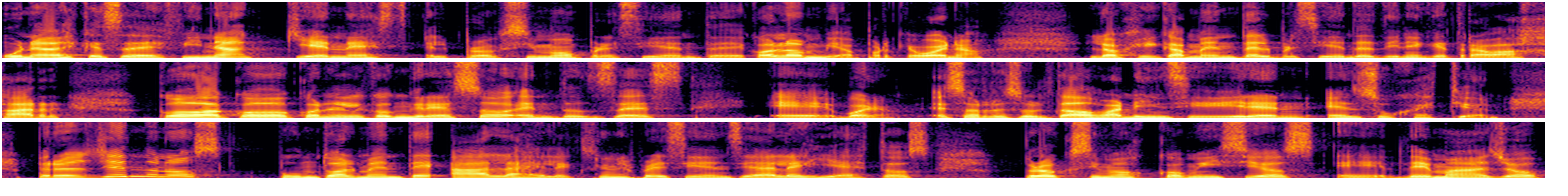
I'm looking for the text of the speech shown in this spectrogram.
una vez que se defina quién es el próximo presidente de Colombia, porque bueno, lógicamente el presidente tiene que trabajar codo a codo con el Congreso, entonces, eh, bueno, esos resultados van a incidir en, su gestión. Pero yéndonos puntualmente a las elecciones presidenciales y a estos próximos comicios eh, de mayo,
